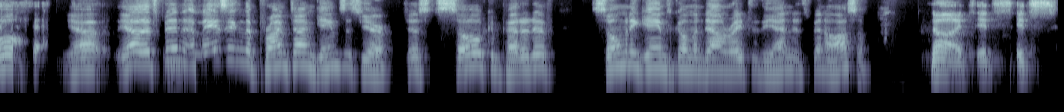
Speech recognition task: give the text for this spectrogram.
Cool. Yeah, yeah, that's been amazing. The primetime games this year, just so competitive. So many games coming down right to the end. It's been awesome. No, it's it's it's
